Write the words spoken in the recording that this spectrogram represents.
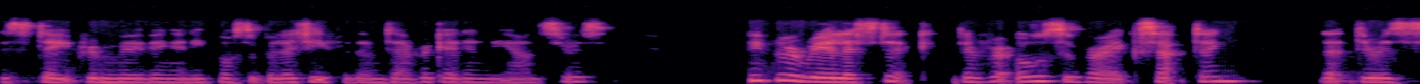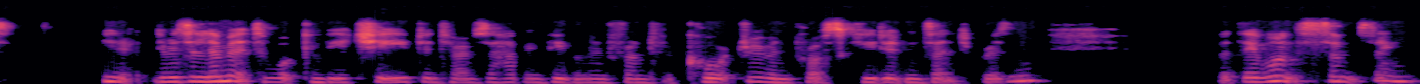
the state removing any possibility for them to ever get any answers. People are realistic. They're also very accepting that there is, you know, there is a limit to what can be achieved in terms of having people in front of a courtroom and prosecuted and sent to prison. But they want something,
